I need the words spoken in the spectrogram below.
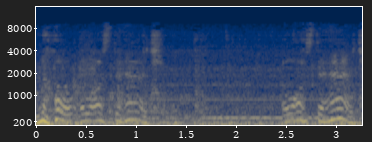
No, I lost the hatch. I lost the hatch.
